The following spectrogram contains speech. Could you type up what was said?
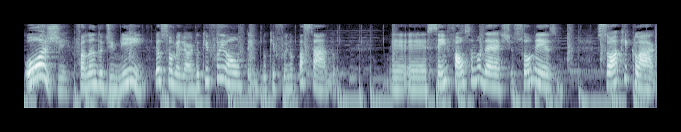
Hoje, falando de mim, eu sou melhor do que fui ontem, do que fui no passado. É, é, sem falsa modéstia, sou mesmo. Só que, claro,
